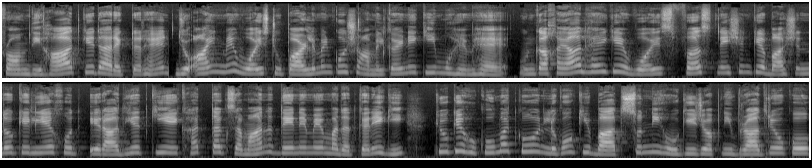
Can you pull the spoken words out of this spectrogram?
فرام دی ہارٹ کے ڈائریکٹر ہیں جو آئین میں وائس ٹو پارلیمنٹ کو شامل کرنے کی مہم ہے ان کا خیال ہے کہ وائس فرسٹ نیشن کے باشندوں کے لیے خود ارادیت کی ایک حد تک ضمانت دینے میں مدد کرے گی کیونکہ حکومت کو ان لوگوں کی بات سننی ہوگی جو اپنی برادریوں کو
